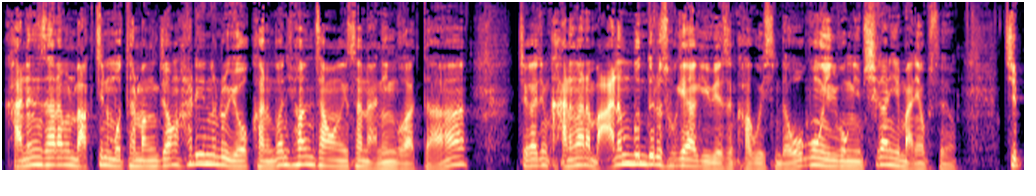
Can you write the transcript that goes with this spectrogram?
가는 사람을 막지는 못할 망정 할인으로 유혹하는 건 현 상황에서는 아닌 것 같다. 제가 지금 가능한 많은 분들을 소개하기 위해서 가고 있습니다. 5010님 시간이 많이 없어요. 집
